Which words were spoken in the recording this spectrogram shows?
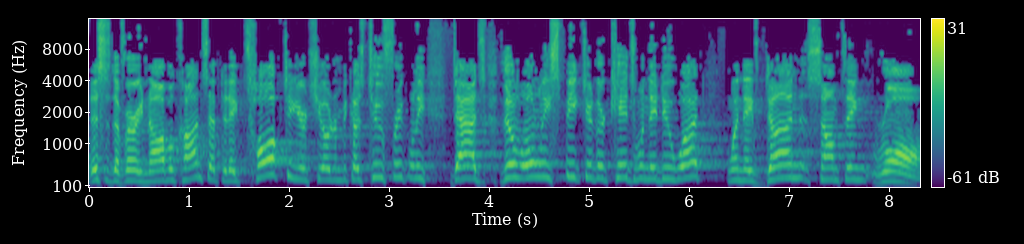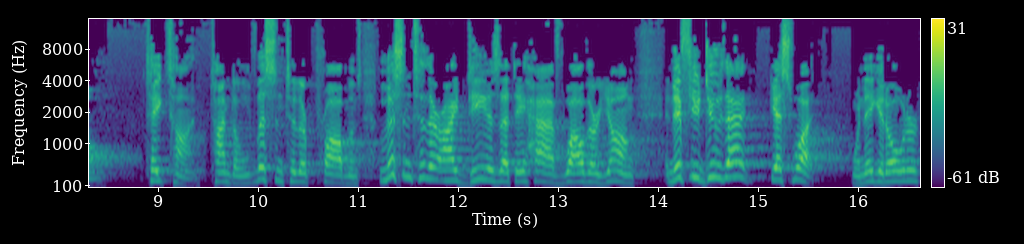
this is a very novel concept today. Talk to your children because too frequently, dads, they'll only speak to their kids when they do what? When they've done something wrong. Take time, time to listen to their problems, listen to their ideas that they have while they're young. And if you do that, guess what? When they get older,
